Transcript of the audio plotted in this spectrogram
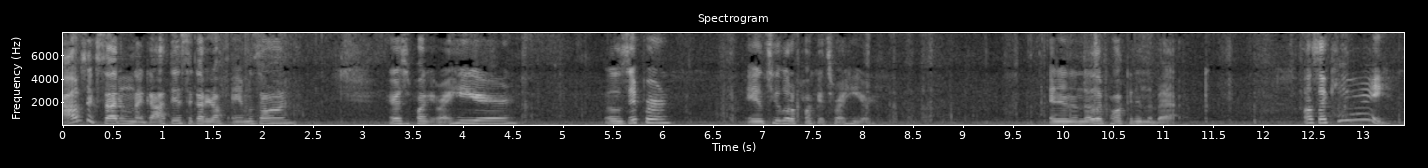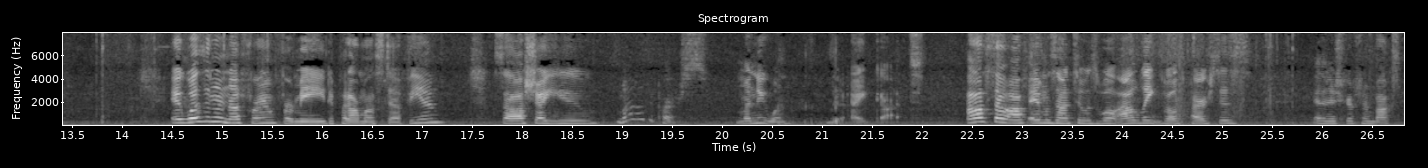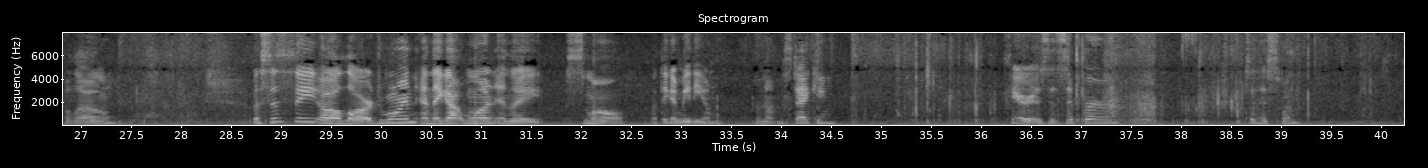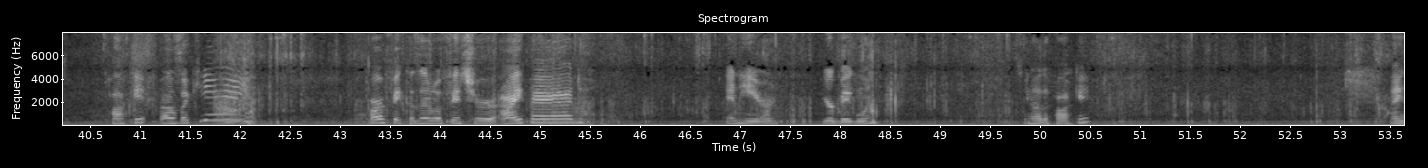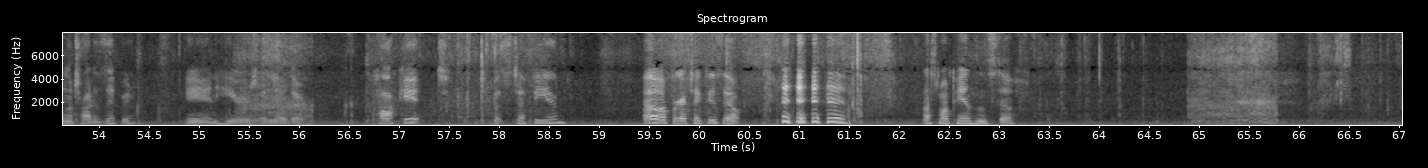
I was excited when I got this. I got it off Amazon. Here's a pocket right here. A little zipper. And two little pockets right here. And then another pocket in the back. I was like, yay. It wasn't enough room for me to put all my stuff in. So I'll show you my other purse. My new one that I got. Also off Amazon too as well. I'll link both purses in the description box below. This is the uh, large one. And they got one in a small. I think a medium. If I'm not mistaken. Here is the zipper to this one. Pocket. I was like, yay! Perfect because it will fit your iPad in here, your big one. Another pocket. I'm going to try to zip it. And here's another pocket to put stuff in. Oh, I forgot to take this out. That's my pens and stuff.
